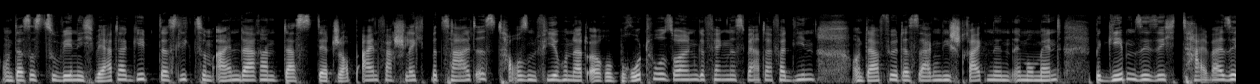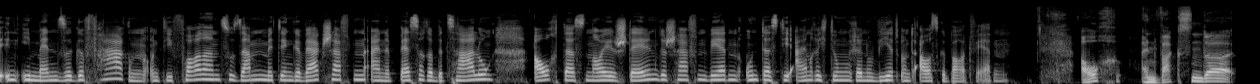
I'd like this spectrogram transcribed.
und dass es zu wenig Wärter gibt. Das liegt zum einen daran, dass der Job einfach schlecht bezahlt ist. 1400 Euro brutto sollen Gefängniswärter verdienen und dafür, das sagen die Streikenden im Moment, begeben sie sich teilweise in immense Gefahren und die fordern zusammen mit den Gewerkschaften eine bessere Bezahlung, auch dass neue Stellen geschaffen werden und dass die Einrichtungen renoviert und ausgebaut werden. Auch ein wachsender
